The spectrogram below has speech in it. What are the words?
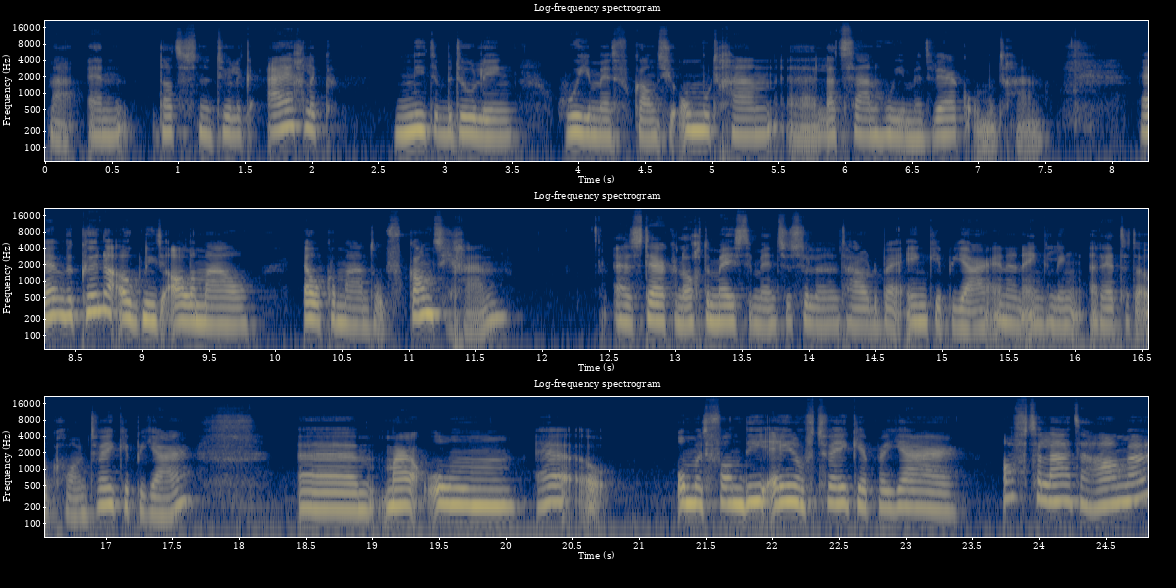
Nou, en dat is natuurlijk eigenlijk niet de bedoeling hoe je met vakantie om moet gaan, uh, laat staan hoe je met werk om moet gaan. We kunnen ook niet allemaal elke maand op vakantie gaan. Uh, sterker nog, de meeste mensen zullen het houden bij één keer per jaar en een enkeling redt het ook gewoon twee keer per jaar. Um, maar om, om het van die één of twee keer per jaar af te laten hangen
